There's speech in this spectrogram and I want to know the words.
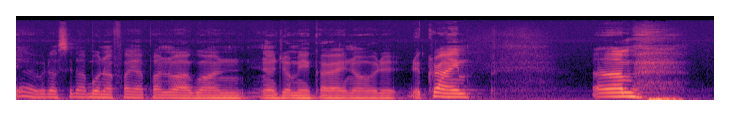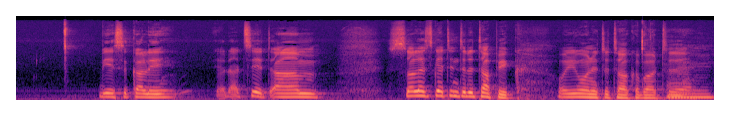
Yeah, we just see that bona fire what go on in Jamaica right now with the, the crime. Um, basically, yeah, that's it. Um, so let's get into the topic. What you wanted to talk about today? Um,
